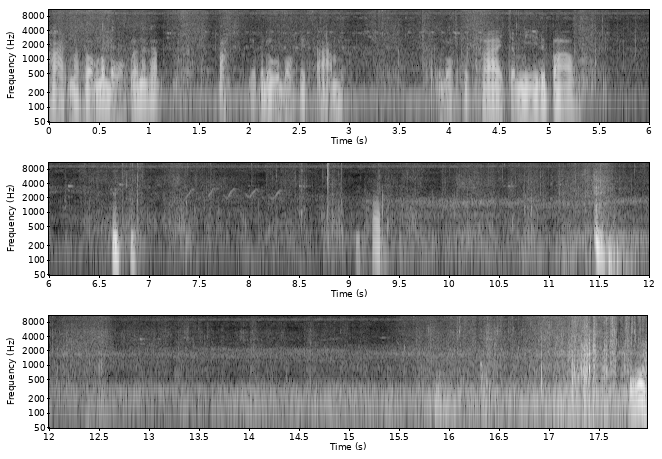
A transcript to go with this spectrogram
ผ่านมาสองกระบอกแล้วนะครับไปเดี๋ยวไปดูกระบอกที่สามกระบอกสุดท้ายจะมีหรือเปล่าครับอุ้ย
